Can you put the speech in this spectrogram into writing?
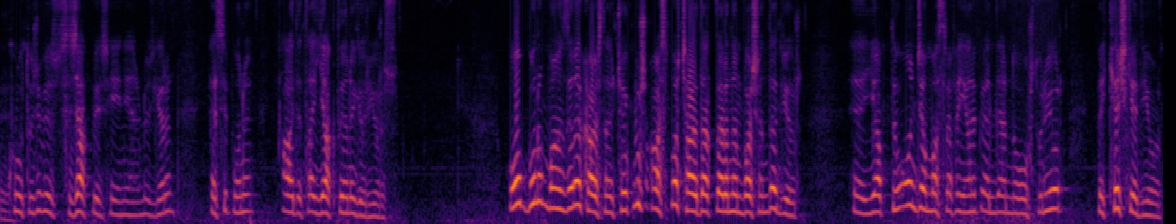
Evet. kurutucu bir sıcak bir şeyin yani rüzgarın esip onu adeta yaktığını görüyoruz. O bunun manzara karşısında çökmüş asma çardaklarının başında diyor. e, yaptığı onca masrafa yanıp ellerini ovuşturuyor ve keşke diyordu.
